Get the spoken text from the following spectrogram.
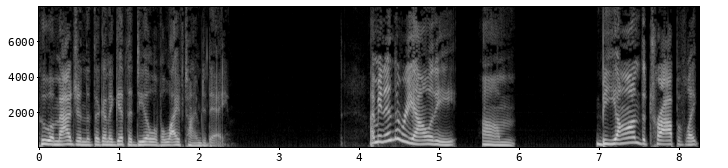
who imagine that they're going to get the deal of a lifetime today? I mean, in the reality, um, beyond the trap of like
